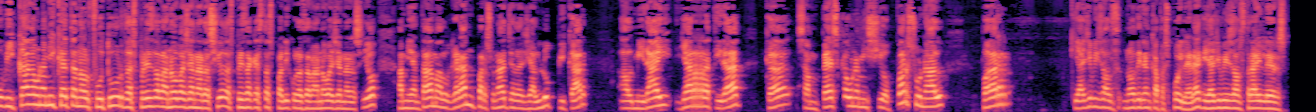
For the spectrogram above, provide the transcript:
ubicada una miqueta en el futur després de la nova generació, després d'aquestes pel·lícules de la nova generació, ambientada amb el gran personatge de Jean-Luc Picard, el mirall ja retirat, que s'empesca una missió personal per qui hagi vist els, no direm cap spoiler, eh, qui hagi vist els trailers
